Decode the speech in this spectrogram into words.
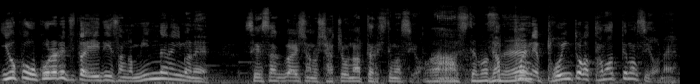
よく怒られてた AD さんがみんなね今ね制作会社の社長になったりしてますよ。ああしてますね。やっぱりねポイントが溜まってますよね。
